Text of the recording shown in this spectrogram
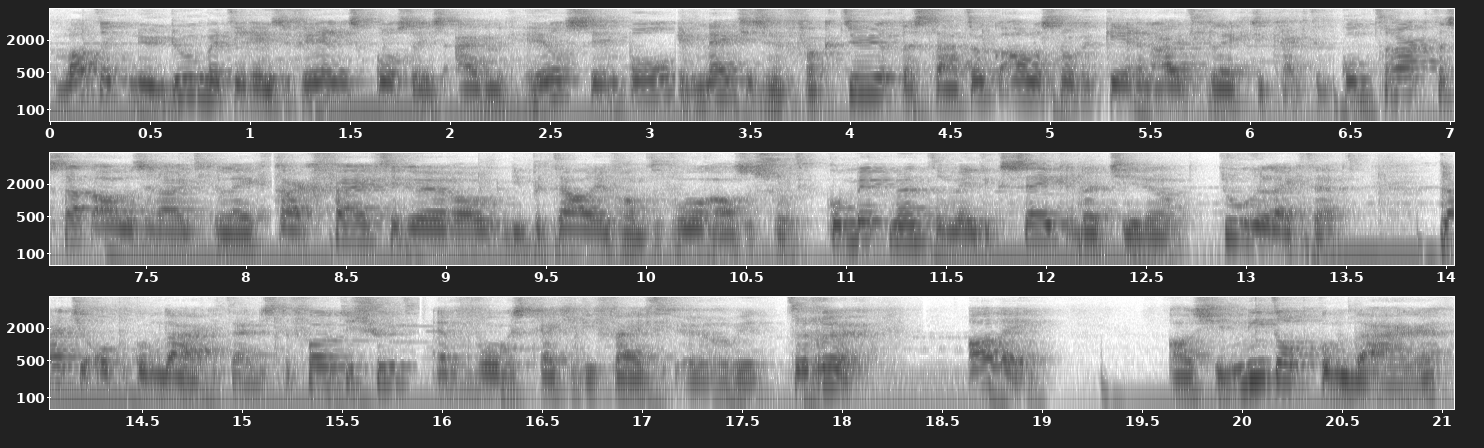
wat ik nu doe met die reserveringskosten is eigenlijk heel simpel. Ik netjes een factuur. Daar staat ook alles nog een keer in uitgelegd. Je krijgt een contract. Daar staat alles in uitgelegd. Vraag 50 euro. Die betaal je van tevoren als een soort commitment. Dan weet ik zeker dat je je erop toegelegd hebt dat je op komt dagen tijdens de fotoshoot en vervolgens krijg je die 50 euro weer terug. Alleen, als je niet opkomt dagen,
